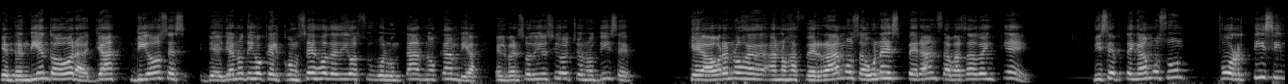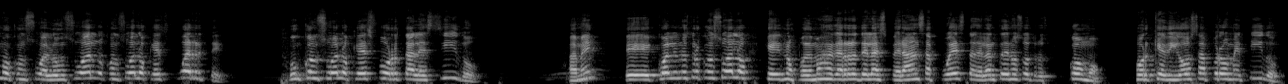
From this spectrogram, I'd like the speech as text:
entendiendo ahora, ya Dios es, ya nos dijo que el consejo de Dios, su voluntad no cambia. El verso 18 nos dice que ahora nos, aferramos a una esperanza basada en qué? Dice, tengamos un fortísimo consuelo, un suelo, consuelo que es fuerte, un consuelo que es fortalecido. Amén. Eh, ¿Cuál es nuestro consuelo? Que nos podemos agarrar de la esperanza puesta delante de nosotros. ¿Cómo? Porque Dios ha prometido.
